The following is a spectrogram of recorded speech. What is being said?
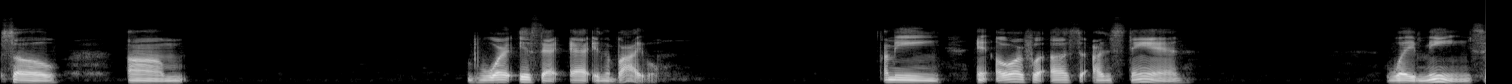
So, um, where is that at in the Bible? I mean, in order for us to understand what it means,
